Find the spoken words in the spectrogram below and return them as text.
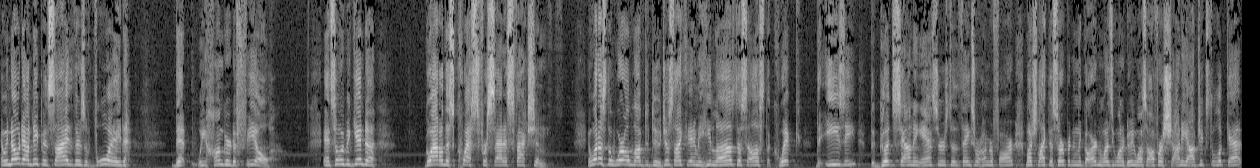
And we know down deep inside that there's a void that we hunger to feel. And so we begin to go out on this quest for satisfaction. And what does the world love to do? Just like the enemy, he loves to sell us the quick, the easy, the good sounding answers to the things we're hungry for. Much like the serpent in the garden, what does he want to do? He wants to offer us shiny objects to look at.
